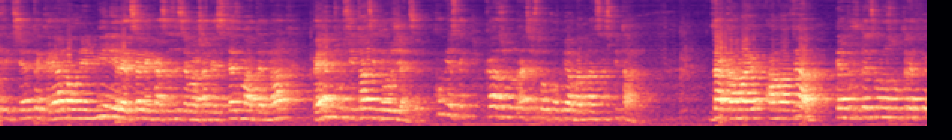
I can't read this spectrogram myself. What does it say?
eficientă crearea unei mini-rețele, ca să zicem așa, de asistență maternal pentru situații de urgență. Cum este cazul acestor copii abandonați în spital. Dacă am, am avea, pentru județul nostru, cred că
